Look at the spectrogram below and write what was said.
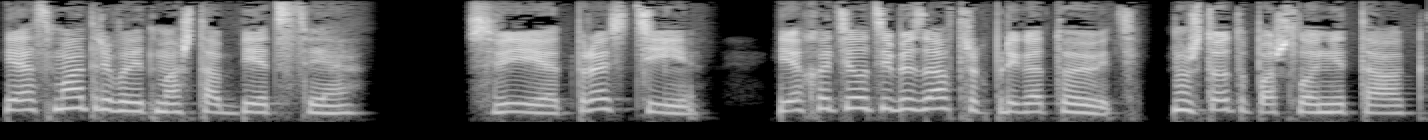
и осматривает масштаб бедствия. «Свет, прости. Я хотел тебе завтрак приготовить, но что-то пошло не так».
